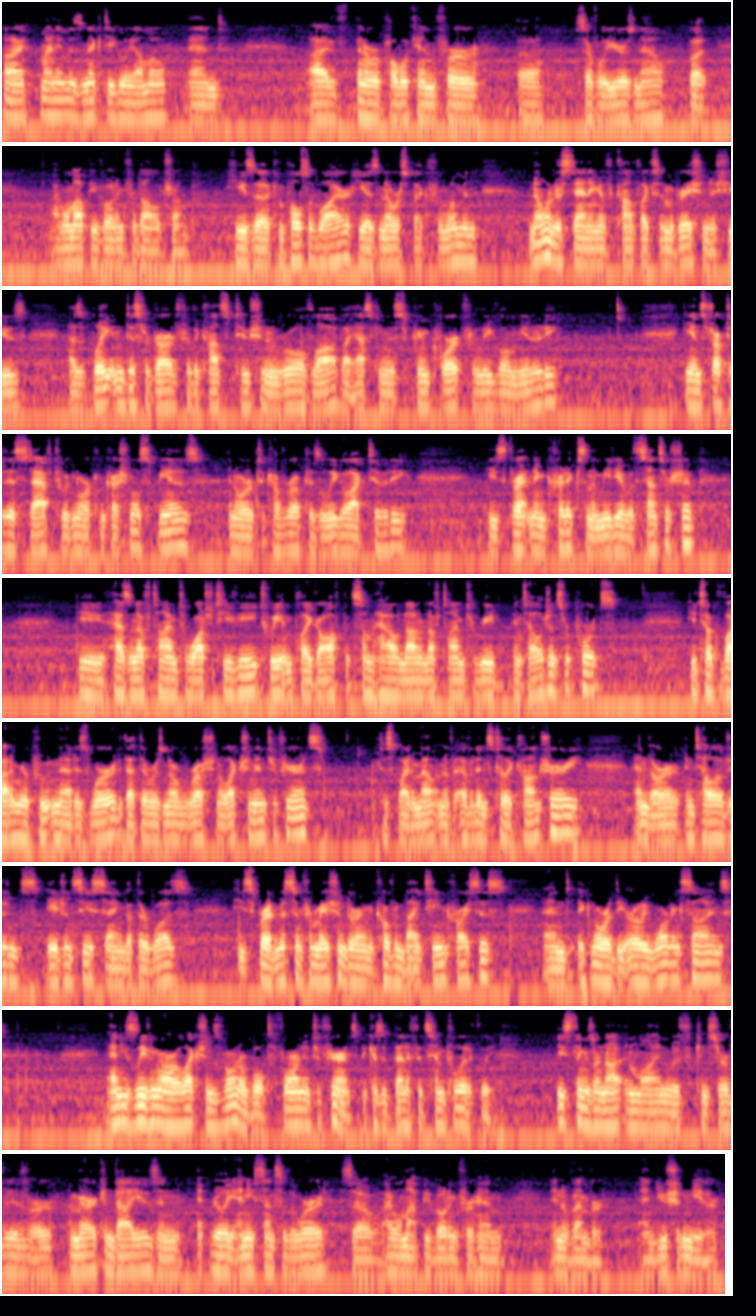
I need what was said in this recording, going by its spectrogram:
Hi, my name is Nick DiGuglielmo, and I've been a Republican for uh, several years now, but I will not be voting for Donald Trump. He's a compulsive liar, he has no respect for women, no understanding of complex immigration issues, has a blatant disregard for the Constitution and rule of law by asking the Supreme Court for legal immunity. He instructed his staff to ignore congressional subpoenas in order to cover up his illegal activity. He's threatening critics and the media with censorship, he has enough time to watch TV, tweet, and play golf, but somehow not enough time to read intelligence reports. He took Vladimir Putin at his word that there was no Russian election interference, despite a mountain of evidence to the contrary, and our intelligence agencies saying that there was. He spread misinformation during the COVID 19 crisis and ignored the early warning signs. And he's leaving our elections vulnerable to foreign interference because it benefits him politically. These things are not in line with conservative or American values in really any sense of the word, so I will not be voting for him in November, and you shouldn't either.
